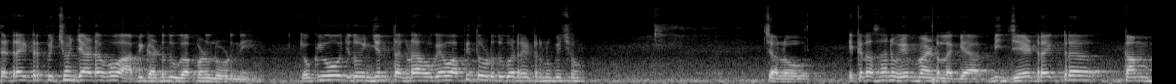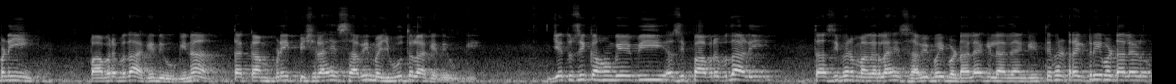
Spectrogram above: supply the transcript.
ਤੇ ਟਰੈਕਟਰ ਪਿੱਛੋਂ ਜੜ ਉਹ ਆਪ ਹੀ ਕੱਢ ਦੂਗਾ, ਆਪਾਂ ਨੂੰ ਲੋੜ ਨਹੀਂ। ਕਿਉਂਕਿ ਉਹ ਜਦੋਂ ਇੰਜਨ ਤਕੜਾ ਹੋ ਗਿਆ, ਉਹ ਆਪ ਹੀ ਤੋੜ ਦੂਗਾ ਟਰੈਕਟਰ ਨੂੰ ਪਿੱਛੋਂ। ਚਲੋ, ਇੱਕ ਤਾਂ ਸਾਨੂੰ ਇਹ ਪੁਆਇੰਟ ਲੱਗਿਆ ਵੀ ਜੇ ਟਰੈਕਟਰ ਕੰਪਨੀ ਪਾਵਰ ਵਧਾ ਕੇ ਦੇਊਗੀ ਨਾ, ਤਾਂ ਕੰਪਨੀ ਪਿਛਲਾ ਹਿੱਸਾ ਵੀ ਮਜ਼ਬੂਤ ਲਾ ਕੇ ਦੇਊਗੀ। ਜੇ ਤੁਸੀਂ ਕਹੋਗੇ ਵੀ ਅਸੀਂ ਪਾਵਰ ਵਧਾ ਲਈ, ਤਾਂ ਅਸੀਂ ਫਿਰ ਮਗਰਲਾ ਹਿੱਸਾ ਵੀ ਬਈ ਵੱਡਾ ਲੈ ਕੇ ਲਾ ਲਿਆਂਗੇ, ਤੇ ਫਿਰ ਟਰੈਕਟਰ ਹੀ ਵੱਡਾ ਲੈ ਲਓ।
